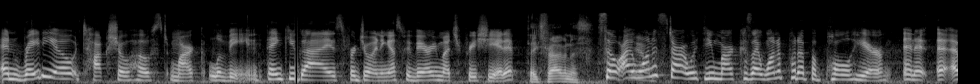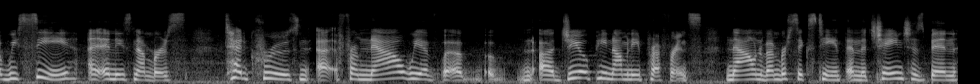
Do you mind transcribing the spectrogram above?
and radio talk show host Mark Levine. Thank you guys for joining us. We very much appreciate it. Thanks for having us. So I want to start with you, Mark, because I want to put up a poll here, and it, uh, we see uh, in these numbers Ted Cruz, uh, from now we have a, a, GOP nominee preference now November 16th, and the change has been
